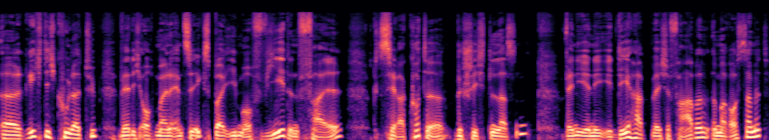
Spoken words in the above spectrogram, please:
äh, richtig cooler Typ. Werde ich auch meine MCX bei ihm auf jeden Fall Terrakotte beschichten lassen. Wenn ihr eine Idee habt, welche Farbe, immer raus damit.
